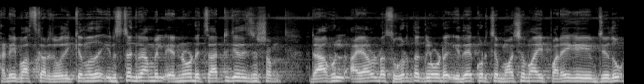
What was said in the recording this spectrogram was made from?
ഹണി ഭാസ്കർ ചോദിക്കുന്നത്. ഇൻസ്റ്റഗ്രാമിൽ എന്നോട് ചാറ്റ് ചെയ്ത ശേഷം രാഹുൽ അയാളുടെ സുഹൃത്തുക്കളോട് ഇതേക്കുറിച്ച് മോശമായി പറയുകയും ചെയ്തു.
